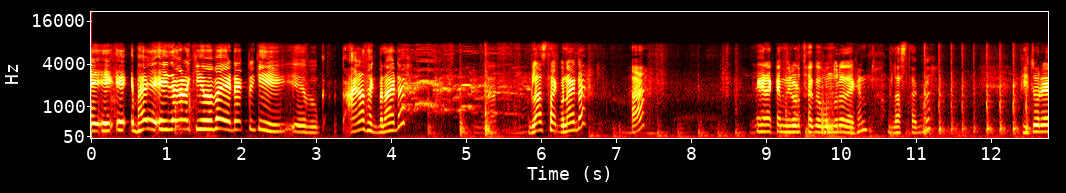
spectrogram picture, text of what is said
এই ভাই এই জায়গাটা কি হবে ভাই? এটা একটা কি আয়না থাকবে না এটা? গ্লাস থাকবে না এটা? হ্যাঁ? এখানে একটা মিরর থাকবে বন্ধুরা, দেখেন, গ্লাস থাকবে। ভিতরে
